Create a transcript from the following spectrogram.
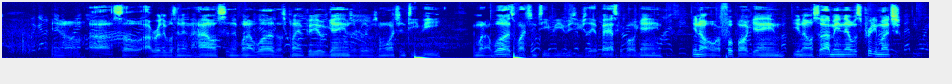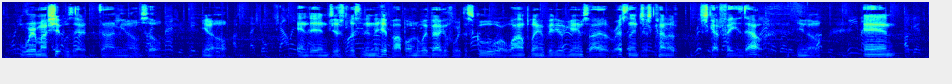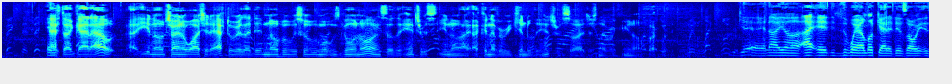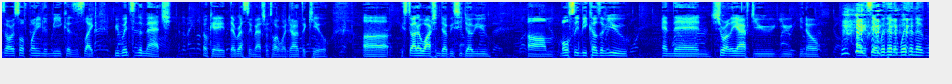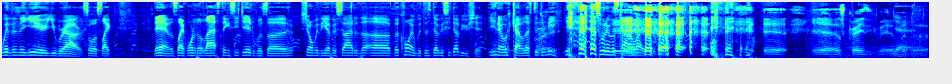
You know, uh, so I really wasn't in the house. And then when I was, I was playing video games. I really wasn't watching TV. And when I was watching TV, it was usually a basketball game, you know, or a football game, you know. So I mean, that was pretty much where my shit was at at the time, you know. So, you know, and then just listening to hip hop on the way back and forth to school or while I'm playing video games. So I, wrestling just kind of just got phased out, you know. And after I got out, I, you know, trying to watch it afterwards, I didn't know who was who and what was going on. So the interest, you know, I, I could never rekindle the interest. So I just never, you know, fuck with it. Yeah, and I, uh, I, it, the way I look at it is always is always so funny to me because it's like we went to the match, okay, the wrestling match we're talking about down at the Q. Uh, we started watching WCW, um, mostly because of you, and then shortly after you, you, you know, like I said, within within a, within a year you were out. So it's like, damn, it's like one of the last things he did was uh, show me the other side of the uh, the coin with this WCW shit. You know, he kind of left it to me. That's what it was kind of like. you know? yeah, yeah, it's crazy, man. Yeah. But, uh,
